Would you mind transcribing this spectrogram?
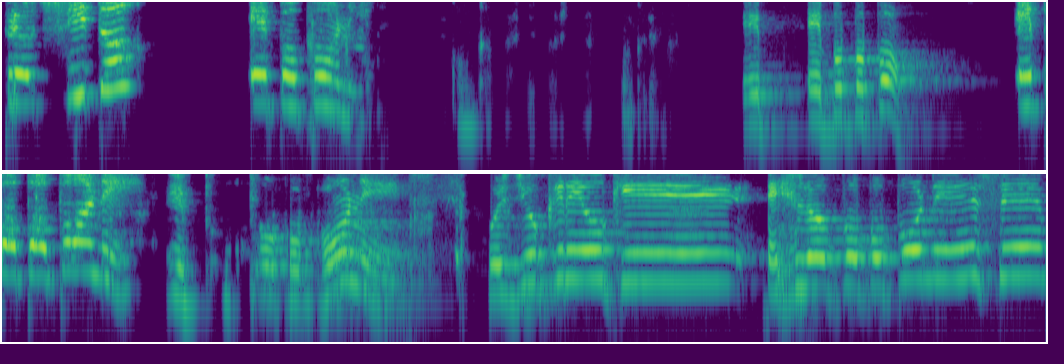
Prosciutto e poponi. E, e popopò. Epopopone. Epopopone. Pues yo creo que el opopopone ese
